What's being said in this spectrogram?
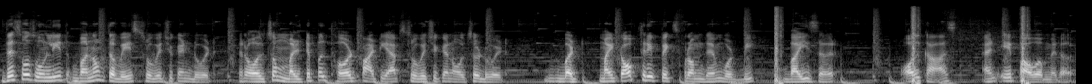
this was only one of the ways through which you can do it. There are also multiple third party apps through which you can also do it. But my top 3 picks from them would be Vysor, Allcast and ApowerMirror.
